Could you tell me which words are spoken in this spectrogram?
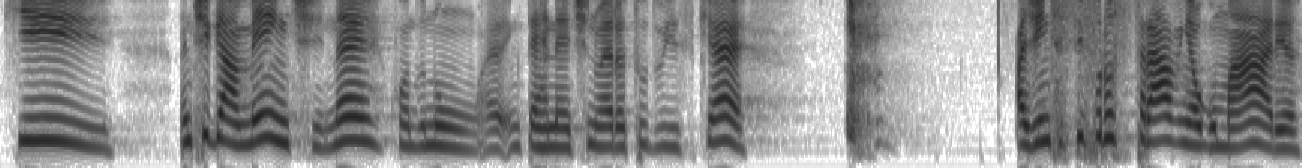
que antigamente, né, quando não, a internet não era tudo isso que é, a gente se frustrava em alguma área,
